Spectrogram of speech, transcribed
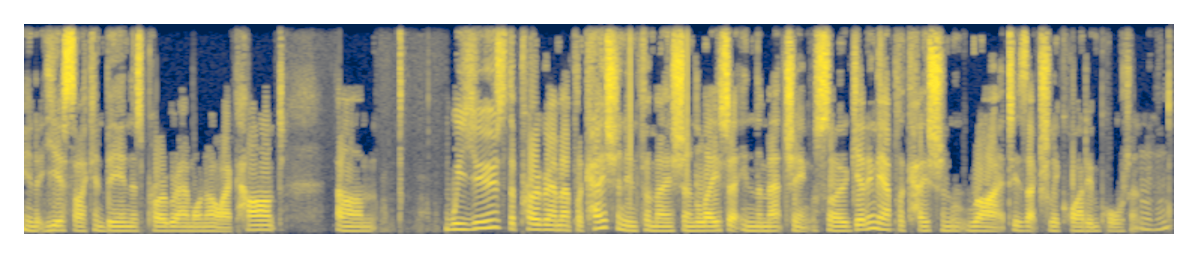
you know, yes, I can be in this program or no, I can't. Um, we use the program application information later in the matching, so getting the application right is actually quite important.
